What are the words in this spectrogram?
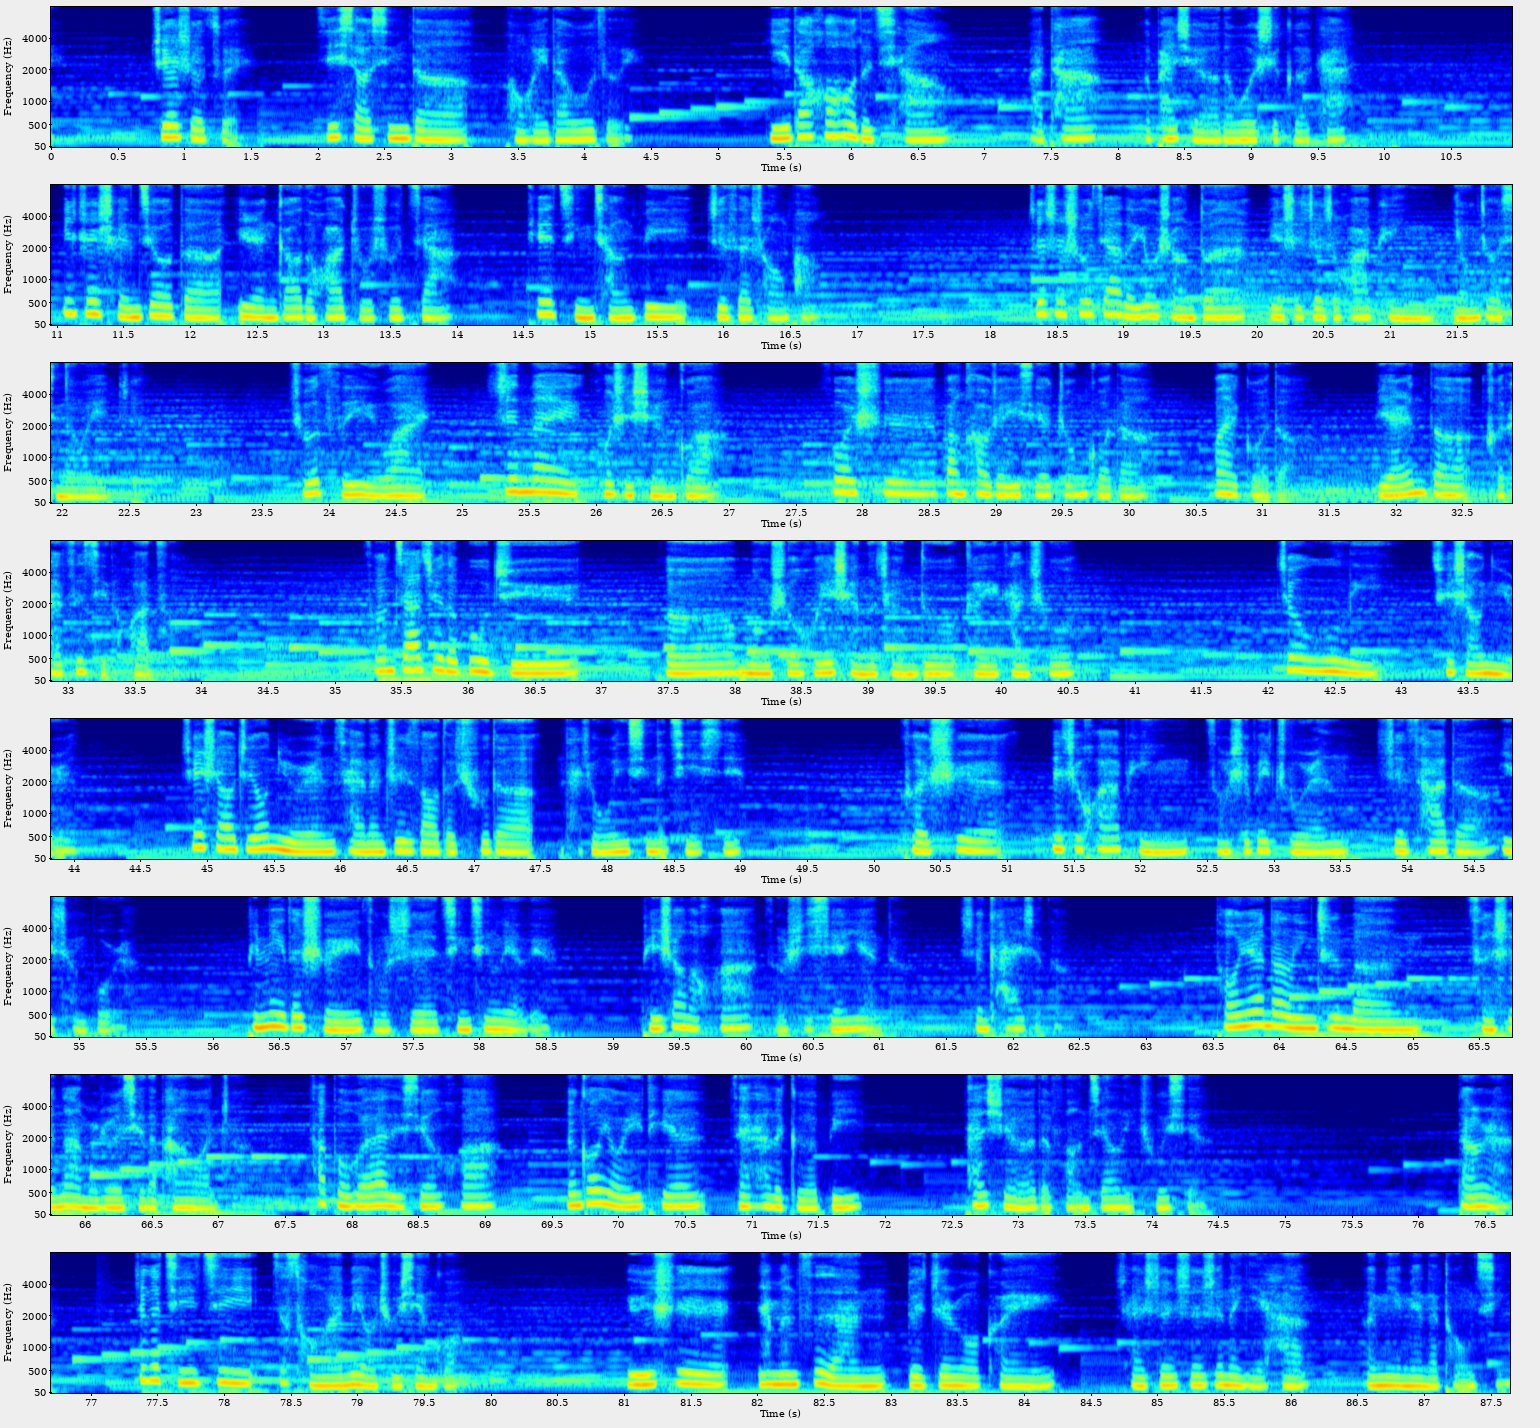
撅着嘴，极小心地捧回到屋子里。一道厚厚的墙，把他和潘雪娥的卧室隔开。一只陈旧的一人高的花竹书架，贴紧墙壁置在床旁。这只书架的右上端便是这只花瓶永久性的位置。除此以外，室内或是悬挂，或是傍靠着一些中国的、外国的、别人的和他自己的画作。从家具的布局和蒙受灰尘的程度可以看出。这屋里缺少女人，缺少只有女人才能制造得出的那种温馨的气息。可是那只花瓶总是被主人拭擦得一尘不染，瓶里的水总是清清冽冽，瓶上的花总是鲜艳的，盛开着的。同院的邻居们曾是那么热切地盼望着他捧回来的鲜花，能够有一天在他的隔壁。潘雪娥的房间里出现，当然，这个奇迹就从来没有出现过。于是人们自然对郑若奎产生深深的遗憾和绵绵的同情。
